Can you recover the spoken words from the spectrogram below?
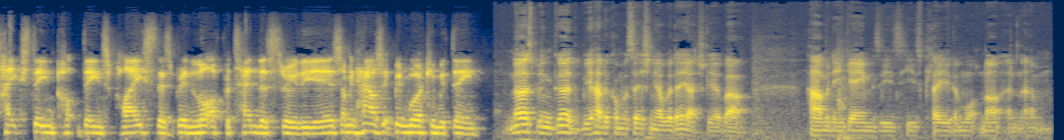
takes Dean Dean's place. There's been a lot of pretenders through the years. I mean, how's it been working with Dean? No, it's been good. We had a conversation the other day actually about how many games he's he's played and whatnot, and um,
